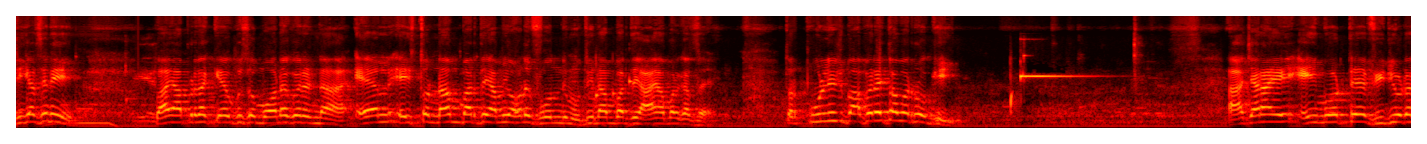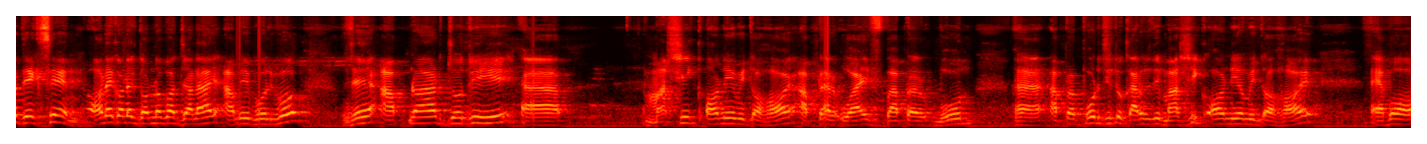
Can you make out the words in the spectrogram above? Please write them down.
ঠিক আছে নি? ভাই, আপনারা কেউ কিছু মনে করেন না। এল এই তোর নাম্বার দিয়ে আমি অনেক ফোন দিব তুই নাম্বার দিয়ে আয় আমার কাছে। তোর পুলিশ বাপেরাই তো আমার রোগী। আর যারা এই এই মুহূর্তে ভিডিওটা দেখছেন, অনেক অনেক ধন্যবাদ জানাই। আমি বলব যে আপনার যদি মাসিক অনিয়মিত হয় আপনার ওয়াইফ বা আপনার বোন আপনার পরিচিত কারও যদি মাসিক অনিয়মিত হয় এবং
